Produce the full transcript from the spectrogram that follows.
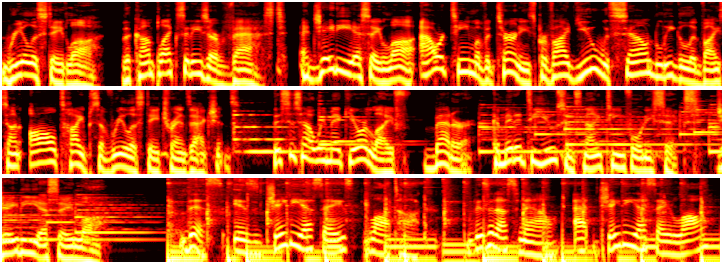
Real estate law. The complexities are vast. At JDSA Law, our team of attorneys provide you with sound legal advice on all types of real estate transactions. This is how we make your life better. Committed to you since 1946. JDSA Law. This is JDSA's Law Talk. Visit us now at jdsalaw.com.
